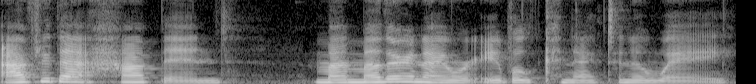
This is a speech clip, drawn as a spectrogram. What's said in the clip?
after that happened, my mother and I were able to connect in a way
